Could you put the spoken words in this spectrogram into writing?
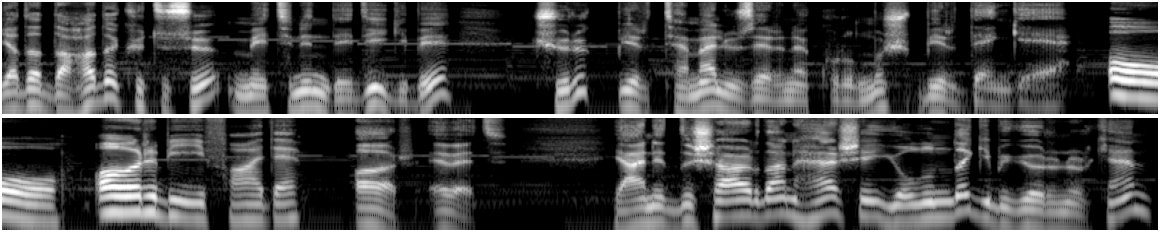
ya da daha da kötüsü metinin dediği gibi çürük bir temel üzerine kurulmuş bir dengeye. Oo, ağır bir ifade. Ağır, evet. Yani dışarıdan her şey yolunda gibi görünürken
